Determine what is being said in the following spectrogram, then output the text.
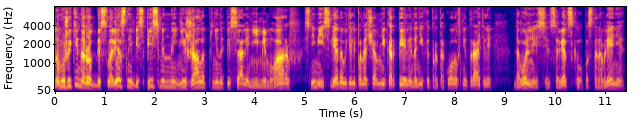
Но мужики народ бессловесный, бесписьменный, ни жалоб не написали, ни мемуаров, с ними исследователи по ночам не корпели, на них и протоколов не тратили, довольные из сельсоветского постановления.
